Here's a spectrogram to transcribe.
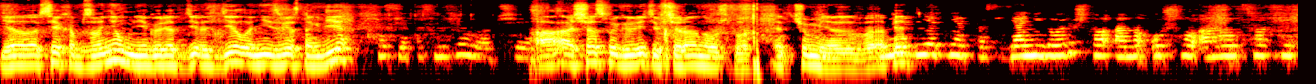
Я всех обзвонил, мне говорят, де- дело неизвестно где. сейчас я посмотрю вообще. А, а сейчас вы говорите, вчера оно ушло. Это что меня Нет, опять? нет, нет, пос- я не говорю, что оно ушло, оно, вот смотрите.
